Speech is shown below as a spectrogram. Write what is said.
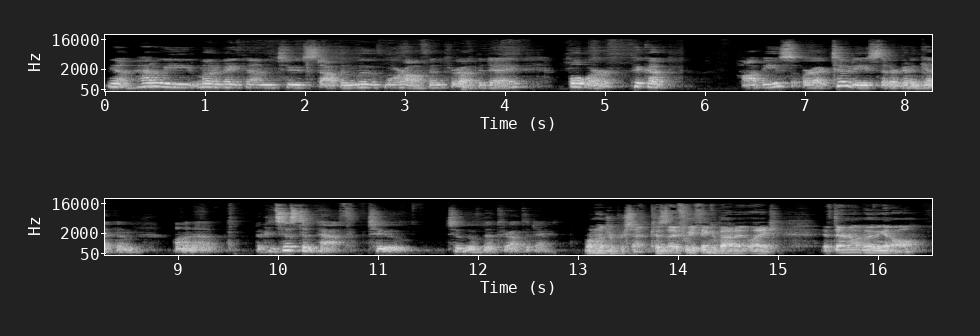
Yeah. How do we motivate them to stop and move more often throughout the day or pick up hobbies or activities that are going to get them on a, a consistent path to to movement throughout the day. 100%. Because if we think about it, like if they're not moving at all,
